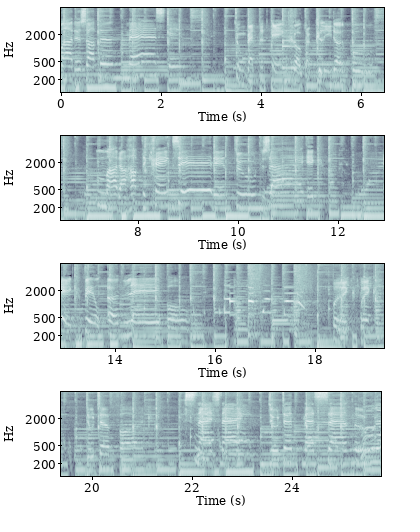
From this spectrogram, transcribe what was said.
Maar er zat een mes in. Toen werd het een grote kliederboel. Maar daar had ik geen zin in. Toen zei ik: wil een lepel. Prik, prik, doet de vork. Snij, snij, doet het mes. En roeren,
